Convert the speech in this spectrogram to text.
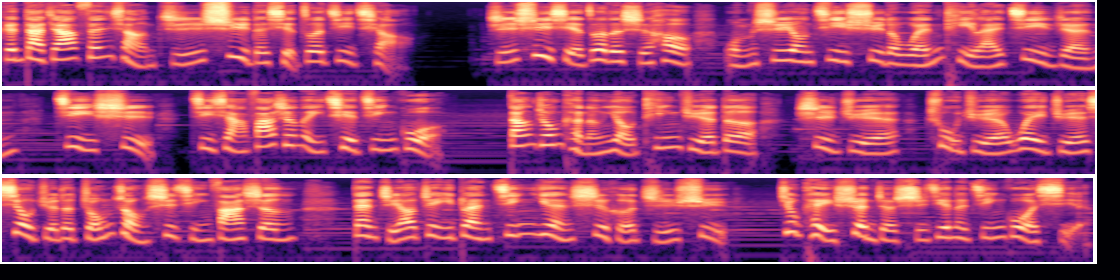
跟大家分享直叙的写作技巧。直叙写作的时候，我们是用记叙的文体来记人、记事，记下发生的一切经过，当中可能有听觉的、视觉、触觉、味觉、嗅觉的种种事情发生。但只要这一段经验适合直叙，就可以顺着时间的经过写。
